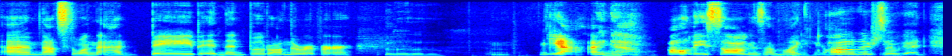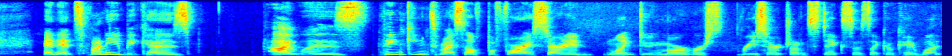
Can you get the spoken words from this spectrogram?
Um, that's the one that had Babe and then Boat on the River. Ooh. Yeah, I know. All these songs, I'm like, oh, they're so good. And it's funny because I was thinking to myself before I started like doing more res- research on Styx. I was like, okay, what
